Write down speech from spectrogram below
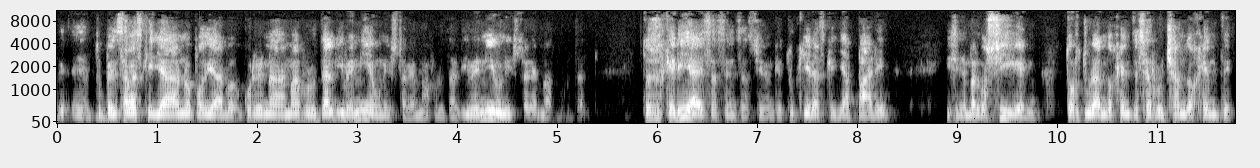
Eh, tú pensabas que ya no podía ocurrir nada más brutal y venía una historia más brutal, y venía una historia más brutal. Entonces quería esa sensación, que tú quieras que ya pare, y sin embargo siguen torturando gente, serruchando gente,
